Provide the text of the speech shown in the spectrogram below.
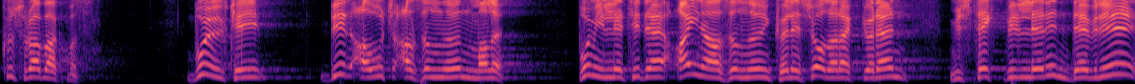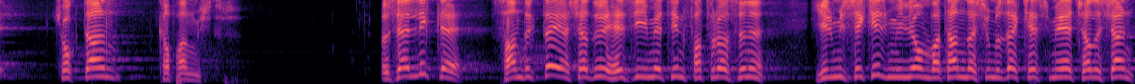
kusura bakmasın. Bu ülkeyi bir avuç azınlığın malı, bu milleti de aynı azınlığın kölesi olarak gören müstekbirlerin devri çoktan kapanmıştır. Özellikle sandıkta yaşadığı hezimetin faturasını 28 milyon vatandaşımıza kesmeye çalışan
